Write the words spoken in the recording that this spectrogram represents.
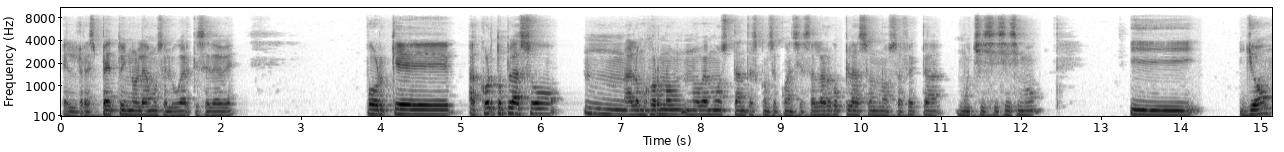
respeto y no le damos el lugar que se debe. Porque a corto plazo mm, a lo mejor no, no, vemos tantas consecuencias, a largo plazo nos afecta muchísimo. Y yo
